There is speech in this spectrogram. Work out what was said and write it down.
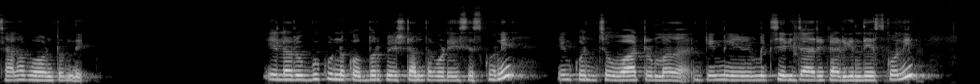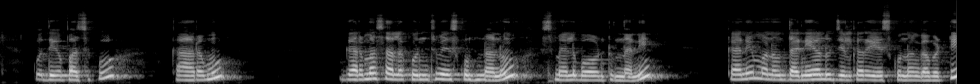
చాలా బాగుంటుంది. ఇలా రుబ్బుకున్న కొబ్బరి పేస్ట్ అంతా కూడా వేసేసుకొని ఇంకొంచెం వాటర్ గిన్నె మిక్సీ జారీ కడిగింది వేసుకొని కొద్దిగా పసుపు కారము గరం మసాలా కొంచెం వేసుకుంటున్నాను. స్మెల్ బాగుంటుందని. కానీ మనం ధనియాలు జీలకర్ర వేసుకున్నాం కాబట్టి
